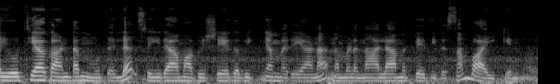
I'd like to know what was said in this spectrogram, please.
അയോധ്യാകാന്ഡം മുതൽ ശ്രീരാമാഭിഷേക വിഘ്നം വരെയാണ് നമ്മൾ നാലാമത്തെ ദിവസം വായിക്കുന്നത്.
